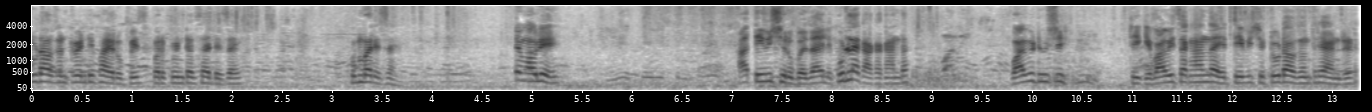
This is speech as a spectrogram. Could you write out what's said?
two thousand twenty five rupees per क्विंटलसाठीच आहे कुंभारीचा आहे हे माऊली हा तेवीसशे रुपये जाईल कुठला आहे काका कांदा? वावी ठुशी. ठीक आहे वावीचा कांदा आहे तेवीसशे two thousand three hundred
